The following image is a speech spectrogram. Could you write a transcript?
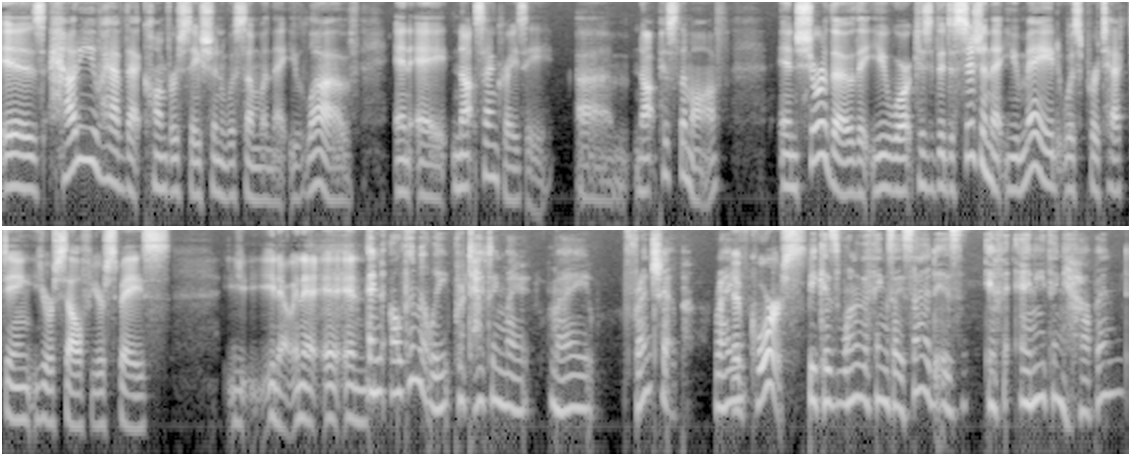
Is how do you have that conversation with someone that you love and a not sound crazy, um, not piss them off, ensure though that you were because the decision that you made was protecting yourself your space you, you know and, and and ultimately protecting my my friendship right? Of course. Because one of the things i said is if anything happened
